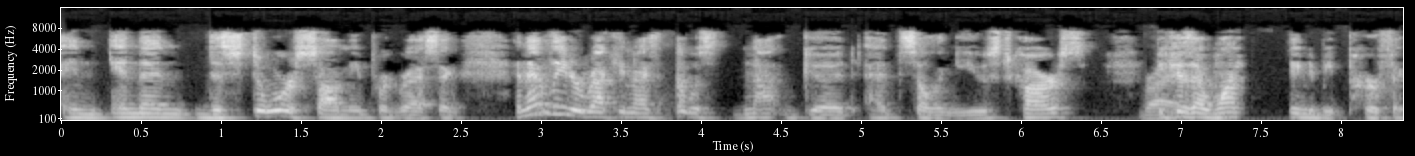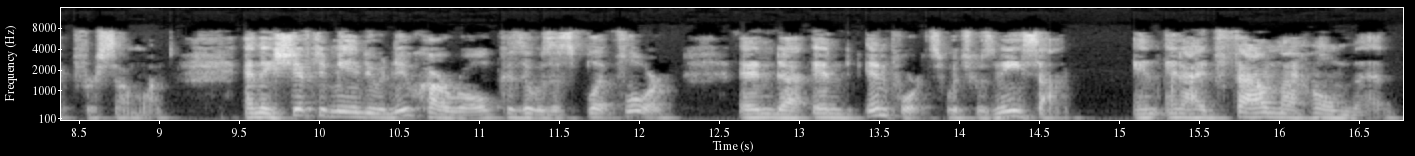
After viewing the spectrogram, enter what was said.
and, and then the store saw me progressing and that leader recognized I was not good at selling used cars right. because I wanted thing to be perfect for someone. And they shifted me into a new car role because it was a split floor and, uh, and imports, which was Nissan. And, and I'd found my home then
